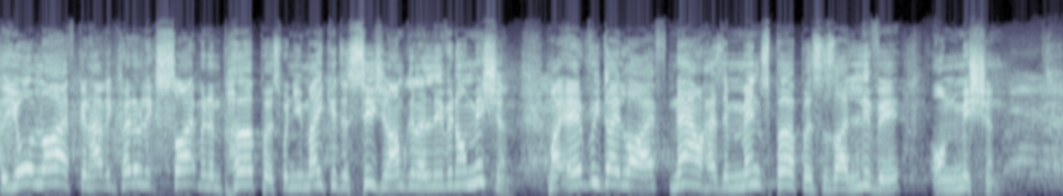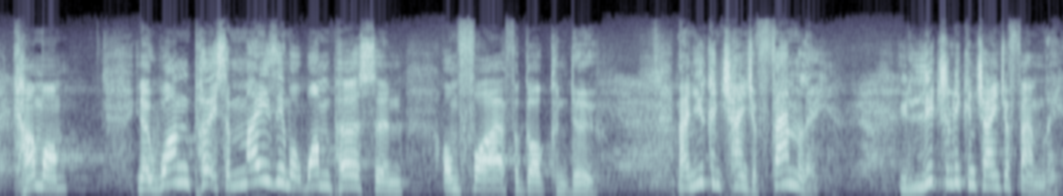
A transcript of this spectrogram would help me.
that your life can have incredible excitement and purpose when you make a decision I'm going to live it on mission. My everyday life now has immense purpose as I live it on mission. Come on. You know, one per- it's amazing what one person on fire for God can do. Man, you can change a family. You literally can change a family.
